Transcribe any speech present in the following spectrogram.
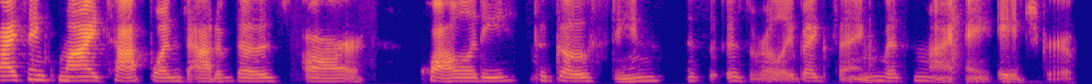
I think my top ones out of those are quality. The ghosting is is a really big thing with my age group.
